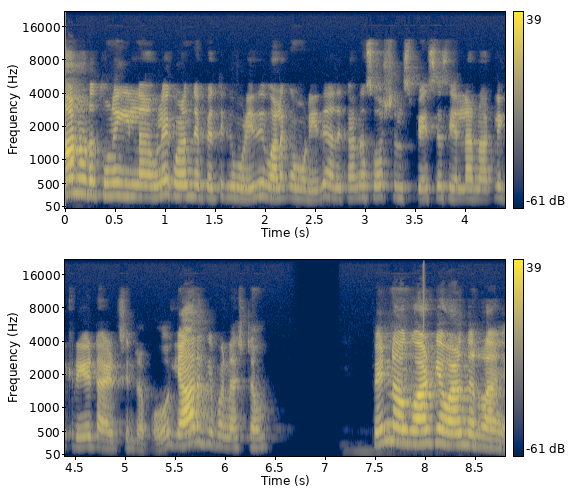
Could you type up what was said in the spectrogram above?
ஆணோட துணை இல்லாமலே குழந்தை பெற்றுக்க முடியுது வளர்க்க முடியுது. அதுக்கான சோஷியல் ஸ்பேசஸ் எல்லா நாட்டிலையும் கிரியேட் ஆயிடுச்சுன்றப்போ யாருக்கு இப்போ நஷ்டம்? பெண் அவங்க வாழ்க்கையை வாழ்ந்துடுறாங்க.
